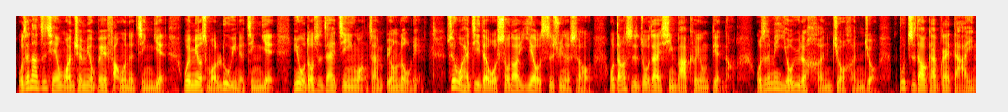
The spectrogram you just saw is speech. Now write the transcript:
我在那之前完全没有被访问的经验，我也没有什么录影的经验，因为我都是在经营网站，不用露脸。所以我还记得我收到 Yale 私讯的时候，我当是坐在星巴克用电脑，我在那边犹豫了很久很久，不知道该不该答应。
